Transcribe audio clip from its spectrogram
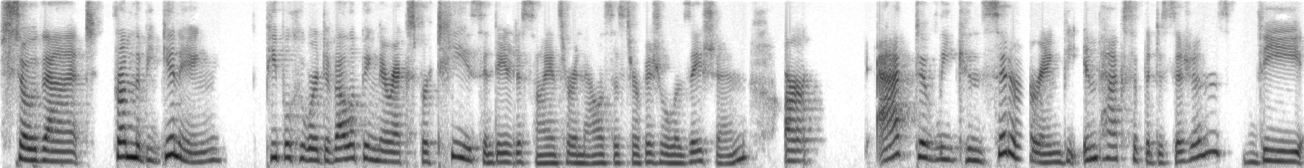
so that from the beginning people who are developing their expertise in data science or analysis or visualization are actively considering the impacts of the decisions, the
